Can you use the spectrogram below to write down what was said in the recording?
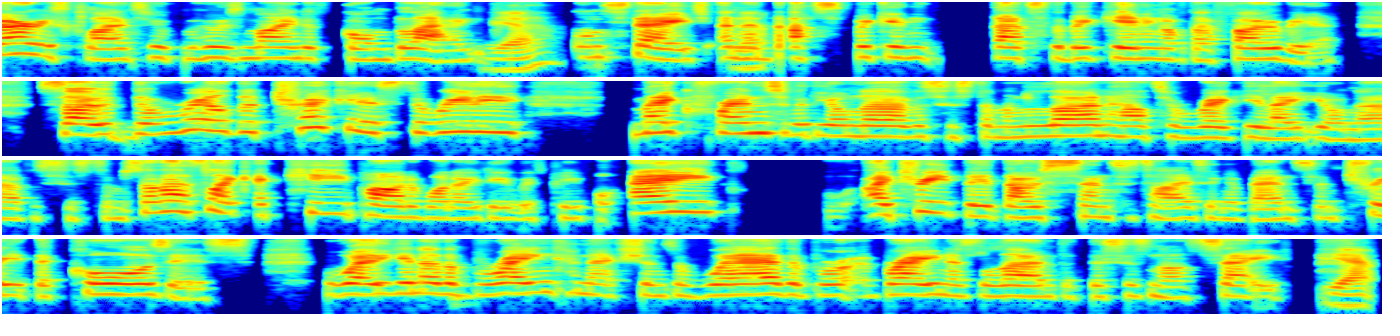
various clients who, whose mind have gone blank Yeah. on stage and then that's begin that's the beginning of their phobia so the real the trick is to really make friends with your nervous system and learn how to regulate your nervous system so that's like a key part of what i do with people a I treat the, those sensitizing events and treat the causes where you know the brain connections of where the br- brain has learned that this is not safe Yeah.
